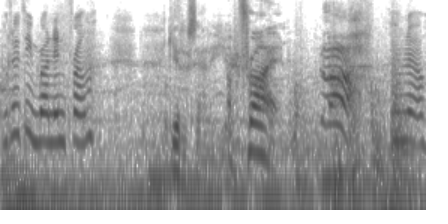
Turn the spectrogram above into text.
What are they running from? Get us out of here. I'm trying. Ah! Oh no.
